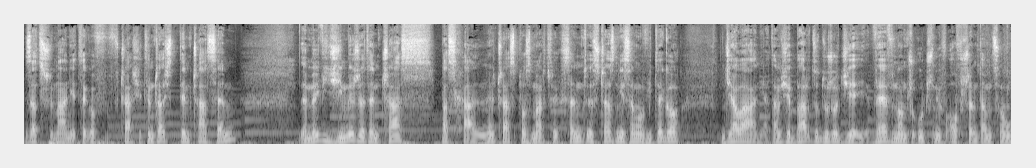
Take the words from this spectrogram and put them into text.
zatrzymanie tego w czasie. Tymczas, tymczasem my widzimy, że ten czas paschalny, czas po zmartwychwstaniu, to jest czas niesamowitego działania. Tam się bardzo dużo dzieje. Wewnątrz uczniów, owszem, tam są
